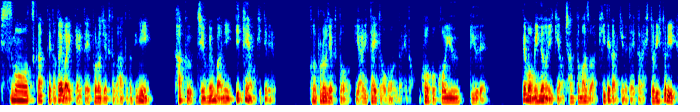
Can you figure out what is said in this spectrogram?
質問を使って、例えばやりたいプロジェクトがあった時に、各チームメンバーに意見を聞いてみる。このプロジェクトやりたいと思うんだけど、こうこうこういう理由で、でもみんなの意見をちゃんとまずは聞いてから決めたいから、一人一人、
